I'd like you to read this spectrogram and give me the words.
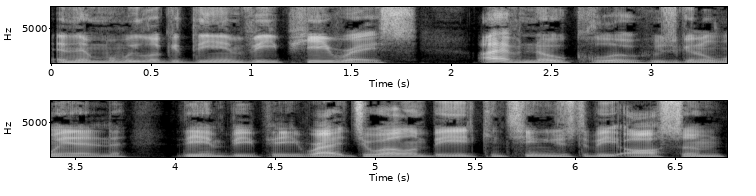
And then when we look at the MVP race, I have no clue who's going to win the MVP, right? Joel Embiid continues to be awesome.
